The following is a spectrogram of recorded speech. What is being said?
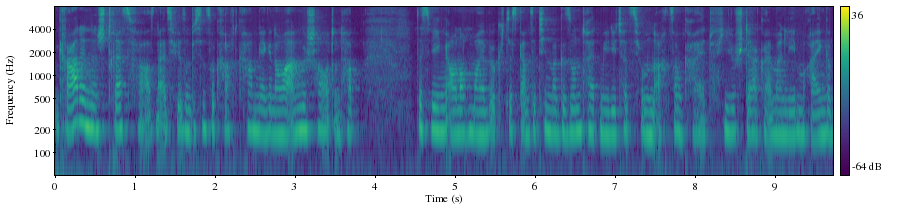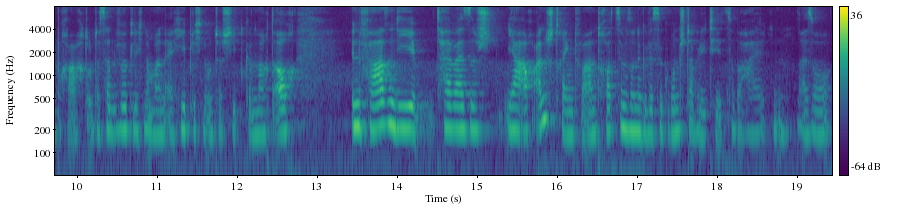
gerade in den Stressphasen, als ich wieder so ein bisschen zur Kraft kam, mir genauer angeschaut und habe deswegen auch nochmal wirklich das ganze Thema Gesundheit, Meditation und Achtsamkeit viel stärker in mein Leben reingebracht. Und das hat wirklich nochmal einen erheblichen Unterschied gemacht. Auch in Phasen, die teilweise ja auch anstrengend waren, trotzdem so eine gewisse Grundstabilität zu behalten. Also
